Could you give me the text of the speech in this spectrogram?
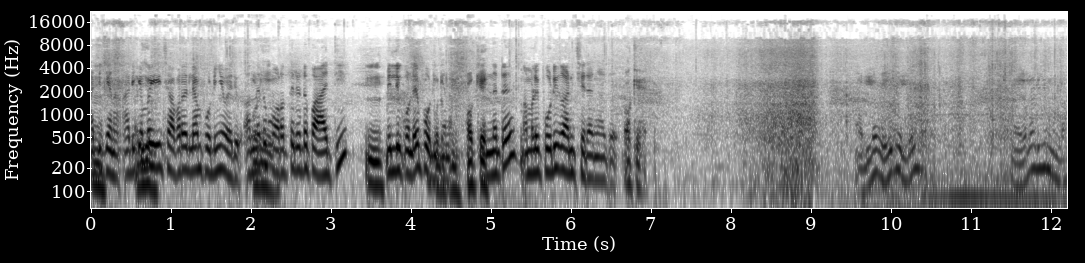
അടിക്കണം. അടിക്കുമ്പോൾ ഈ ചവറെല്ലാം പൊടിഞ്ഞു വരും. എന്നിട്ട് മുറത്തിലിട്ട് പാറ്റി. മില്ലിൽ കൊണ്ടുപോയി പൊടിക്കണം. എന്നിട്ട് നമ്മൾ ഈ പൊടി കാണിച്ചു തരാം ഞങ്ങൾക്ക് ഓക്കെ. നല്ല വെയിലല്ലേ? മേലടിക്കുന്നുണ്ടോ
